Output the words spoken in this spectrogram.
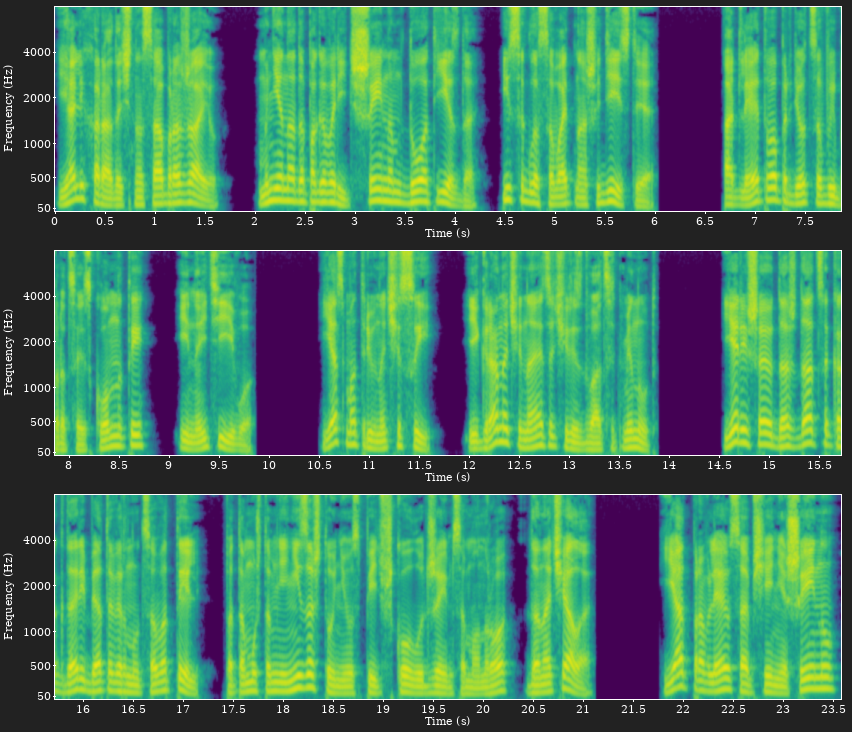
Я лихорадочно соображаю. Мне надо поговорить с Шейном до отъезда и согласовать наши действия. А для этого придется выбраться из комнаты и найти его. Я смотрю на часы. Игра начинается через 20 минут. Я решаю дождаться, когда ребята вернутся в отель, потому что мне ни за что не успеть в школу Джеймса Монро до начала. Я отправляю сообщение Шейну,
